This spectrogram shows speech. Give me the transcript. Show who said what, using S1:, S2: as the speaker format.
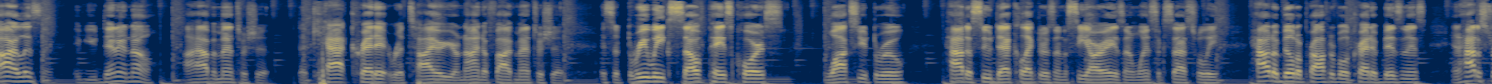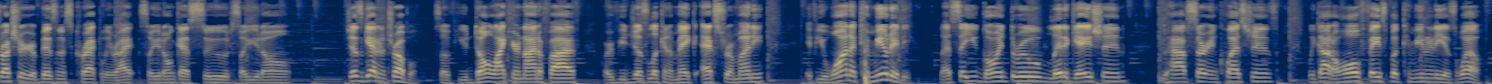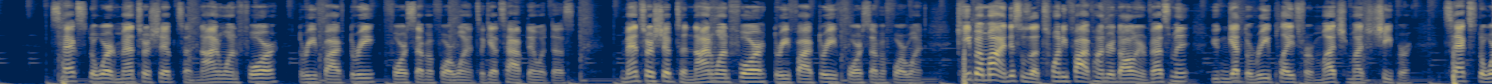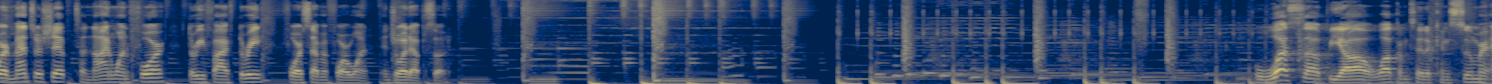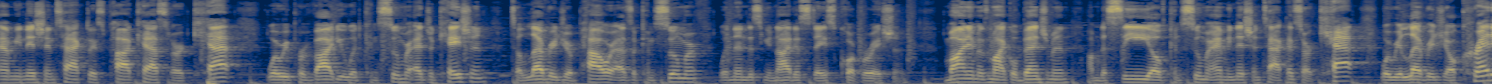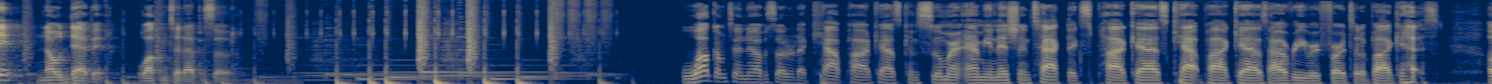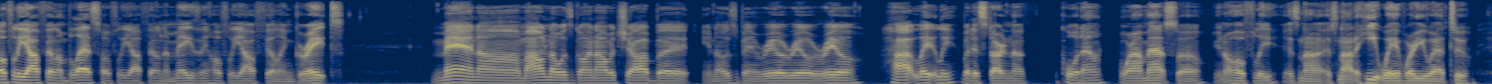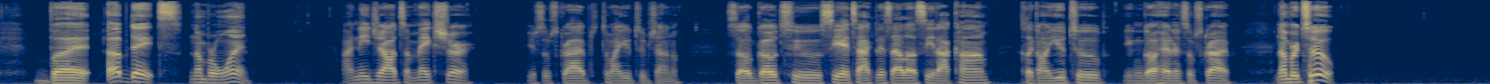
S1: All right, listen, if you didn't know, I have a mentorship, the CAT Credit Retire Your 9 to 5 mentorship. It's a three week self paced course, walks you through how to sue debt collectors and the CRAs and win successfully, how to build a profitable credit business, and how to structure your business correctly, right? So you don't get sued, so you don't just get in trouble. So if you don't like your 9 to 5, or if you're just looking to make extra money, if you want a community, let's say you're going through litigation, you have certain questions, we got a whole Facebook community as well. Text the word mentorship to 914 353 4741 to get tapped in with us. Mentorship to 914 353 4741. Keep in mind, this was a $2,500 investment. You can get the replays for much, much cheaper. Text the word mentorship to 914 353 4741. Enjoy the episode. What's up, y'all? Welcome to the Consumer Ammunition Tactics Podcast, or CAT, where we provide you with consumer education to leverage your power as a consumer within this United States corporation. My name is Michael Benjamin. I'm the CEO of Consumer Ammunition Tactics, or CAT, where we leverage your credit, no debit. Welcome to the episode. Welcome to a new episode of the CAP Podcast, Consumer Ammunition Tactics Podcast, CAP Podcast, however you refer to the podcast. Hopefully y'all feeling blessed. Hopefully y'all feeling amazing. Hopefully y'all feeling great. Man, um, I don't know what's going on with y'all, but you know, it's been real, real, real hot lately, but it's starting to cool down where I'm at. So, you know, hopefully it's not it's not a heat wave where you at too. But updates. Number one, I need y'all to make sure you're subscribed to my YouTube channel. So go to catacticsllc.com, click on YouTube. You can go ahead and subscribe. Number two,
